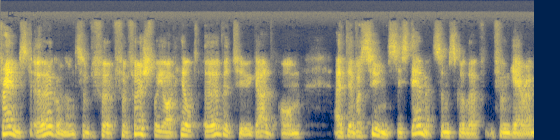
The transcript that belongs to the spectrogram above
främst ögonen. Så för, för först var jag helt övertygad om att det var synsystemet som skulle fungera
